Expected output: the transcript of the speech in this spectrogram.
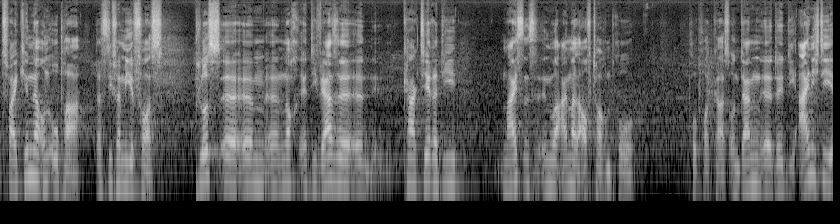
zwei Kinder und Opa. Das ist die Familie Voss. Plus äh, ähm, äh, noch diverse Charaktere, die meistens nur einmal auftauchen pro, pro Podcast. Und dann die, die, eigentlich die,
